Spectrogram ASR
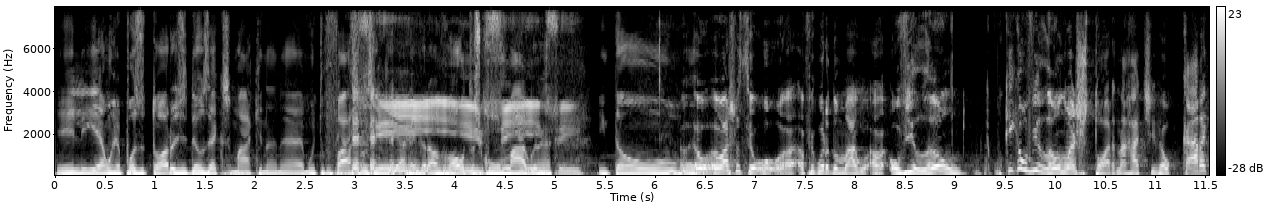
Ele é um repositório de Deus Ex Machina, né? É muito fácil você criar Sim, reviravoltas com o mago, né? sim. Então. Eu, eu acho assim, o- a figura do mago, a- o vilão. O que que é o vilão numa história narrativa? É o cara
